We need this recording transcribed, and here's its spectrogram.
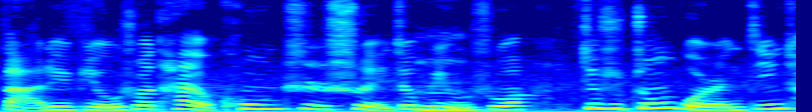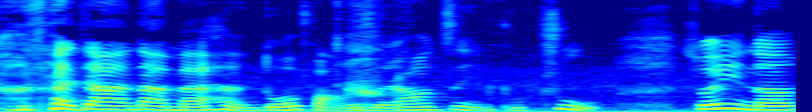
法律，比如说它有空置税，就比如说就是中国人经常 在加拿大买很多房子，然后自己不住，所以呢，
